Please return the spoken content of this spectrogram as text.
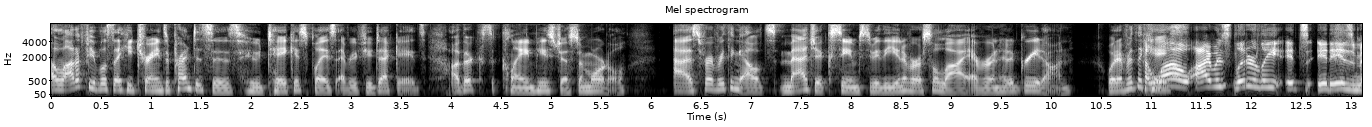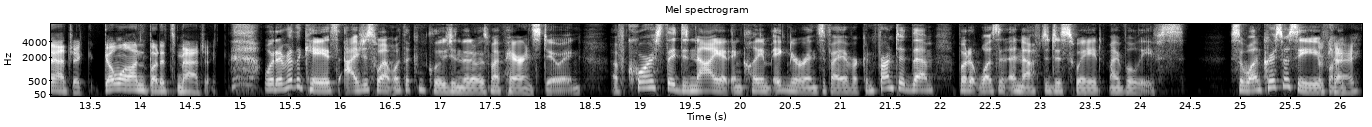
A lot of people say he trains apprentices who take his place every few decades. Others claim he's just immortal. As for everything else, magic seems to be the universal lie everyone had agreed on. Whatever the case, Hello, I was literally it's it is magic. Go on, but it's magic. whatever the case, I just went with the conclusion that it was my parents doing. Of course, they deny it and claim ignorance if I ever confronted them, but it wasn't enough to dissuade my beliefs. So one Christmas Eve, when, I,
